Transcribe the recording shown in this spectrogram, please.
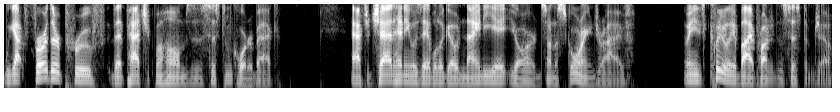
we got further proof that Patrick Mahomes is a system quarterback after Chad Henne was able to go 98 yards on a scoring drive. I mean, he's clearly a byproduct of the system, Joe.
